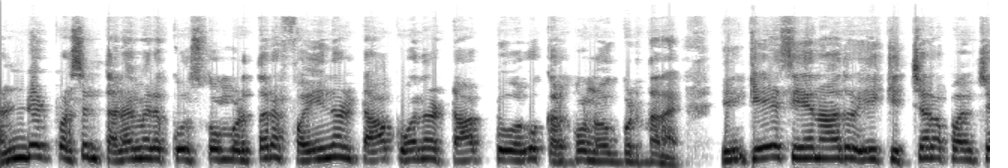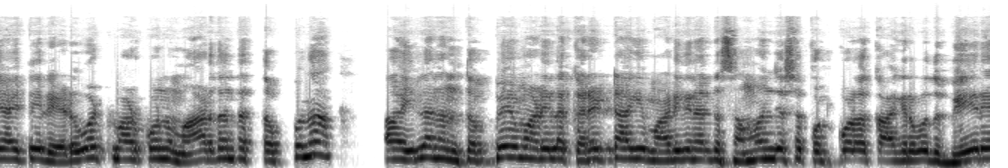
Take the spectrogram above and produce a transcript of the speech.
ಹಂಡ್ರೆಡ್ ಪರ್ಸೆಂಟ್ ತಲೆ ಮೇಲೆ ಕೂರ್ಸ್ಕೊಂಡ್ಬಿಡ್ತಾರೆ final top one top two ವರ್ಗು ಕರ್ಕೊಂಡು ಹೋಗ್ಬಿಡ್ತಾರೆ. ಇನ್ ಕೇಸ್ ಏನಾದ್ರೂ ಈ ಕಿಚ್ಚರ ಪಂಚಾಯತಿಯಲ್ಲಿ ಎಡವಟ್ ಮಾಡ್ಕೊಂಡು ಮಾಡ್ದಂತ ತಪ್ಪನ ಇಲ್ಲ ನಾನು ತಪ್ಪೇ ಮಾಡಿಲ್ಲ ಕರೆಕ್ಟ್ ಆಗಿ ಮಾಡಿದೀನಿ ಅಂತ ಸಮಂಜಸ ಕೊಟ್ಕೊಳ್ಳೋಕಾಗಿರ್ಬೋದು ಬೇರೆ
